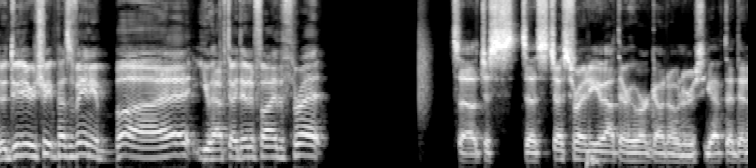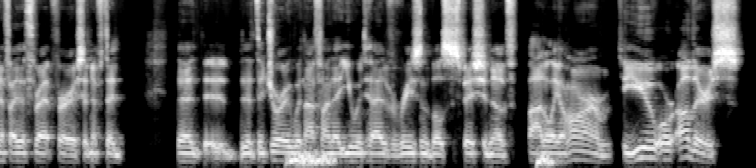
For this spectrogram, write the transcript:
No duty to retreat, Pennsylvania, but you have to identify the threat. So just just just for any of you out there who are gun owners, you have to identify the threat first, and if the the, the the jury would not find that you would have a reasonable suspicion of bodily harm to you or others,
